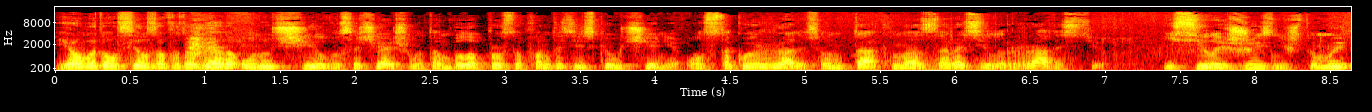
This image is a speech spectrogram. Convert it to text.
И он потом сел за фотографию, он учил высочайшему, там было просто фантастическое учение. Он с такой радостью, он так нас заразил радостью и силой жизни, что мы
